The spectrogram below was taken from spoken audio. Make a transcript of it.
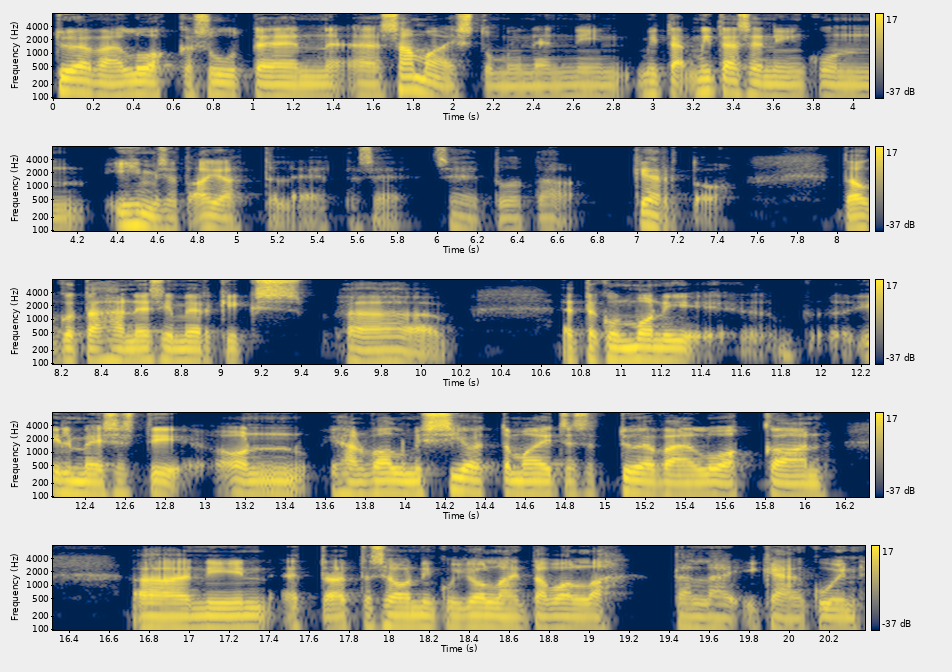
työväenluokkaisuuteen samaistuminen, niin mitä, mitä se niin kuin ihmiset ajattelee, että se, se tuota, kertoo? Tai onko tähän esimerkiksi, että kun moni ilmeisesti on ihan valmis sijoittamaan itsensä työväenluokkaan, niin että, että se on niin kuin jollain tavalla tällä ikään kuin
